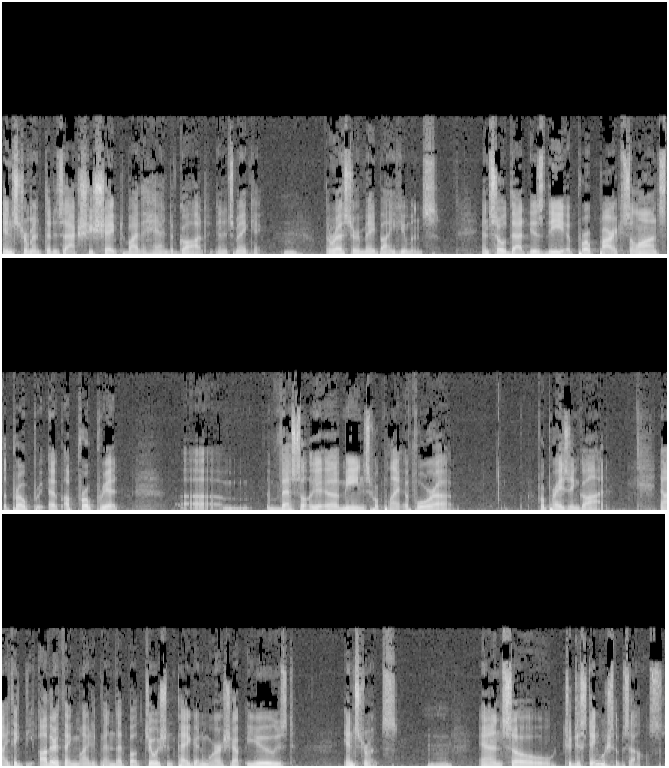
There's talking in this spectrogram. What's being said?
instrument that is actually shaped by the hand of God in its making. The rest are made by humans. And so that is the par excellence, the appropri- uh, appropriate um, vessel uh, means for play, for uh, for praising God. Now, I think the other thing might have been that both Jewish and pagan worship used instruments, and so to distinguish themselves.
